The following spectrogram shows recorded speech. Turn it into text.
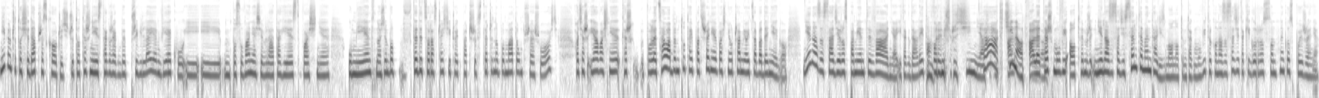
nie wiem, czy to się da przeskoczyć, czy to też nie jest tak, że jakby przywilejem wieku i, i posuwania się w latach jest właśnie umiejętność, no bo wtedy coraz częściej człowiek patrzy wstecz, no bo ma tą przeszłość, chociaż ja właśnie też polecałabym tutaj patrzenie właśnie oczami ojca Badeniego. Nie na zasadzie rozpamiętywania i tak dalej. On wręcz przeciwnie, on tak, odcina ale, od tego. ale też mówi o tym, że nie na zasadzie sentymentalizmu on o tym tak mówi, tylko na zasadzie takiego rozsądnego spojrzenia.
